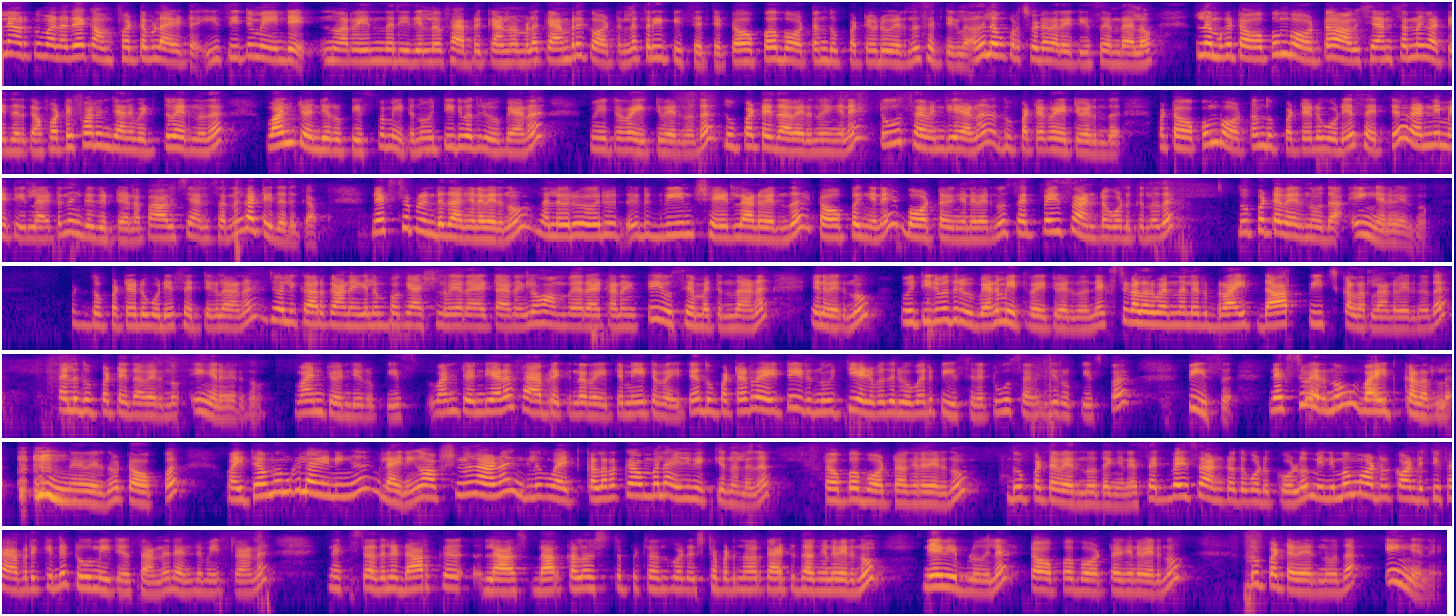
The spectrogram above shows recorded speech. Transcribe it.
എല്ലാവർക്കും വളരെ കംഫർട്ടബിൾ ആയിട്ട് ഈ സീറ്റ് മെയിന്റെയിൻ എന്ന് പറയുന്ന രീതിയിലുള്ള ഫാബ്രിക് ആണ് നമ്മൾ cambric കോട്ടണിലെ three piece set top bottom ദുപ്പട്ടയോട് വരുന്ന സെറ്റുകൾ അതിൽ കുറച്ചുകൂടെ വെറൈറ്റീസ് ഉണ്ടല്ലോ അതിൽ നമുക്ക് ടോപ്പും ബോട്ടും ആവശ്യാനുസരണം കട്ട് ചെയ്തെടുക്കാം. ഫോർട്ടി ഫോർ ഇഞ്ചാണ് വിടുത്ത് വരുന്നത്. One twenty rupees per metre നൂറ്റി ഇരുപത് രൂപയാണ് മീറ്റർ റേറ്റ് വരുന്നത്. ദുപ്പട്ട ഇതാ വരുന്നത് ഇങ്ങനെ. ടു സെവന്റി ആണ് ദുപ്പട്ടയുടെ റേറ്റ് വരുന്നത്. അപ്പോൾ ടോപ്പും ബോട്ടും ദുപ്പട്ടയോട് കൂടിയ സെറ്റ് റണ്ണിങ് മെറ്റീരിയൽ ആയിട്ട് നിങ്ങൾക്ക് കിട്ടുകയാണ്. അപ്പോൾ ആവശ്യാനുസരണം കട്ട് ചെയ്തെടുക്കാം. നെക്സ്റ്റ് പ്രിന്റ് ഇത് അങ്ങനെ വരുന്നു. നല്ലൊരു ഒരു ഒരു ഗ്രീൻ ഷെയ്ഡിലാണ് വരുന്നത്. ടോപ്പ് ഇങ്ങനെ ബോട്ടം ഇങ്ങനെ വരുന്നു. സെറ്റ് വൈസ് ആണ് കേട്ടോ കൊടുക്കുന്നത്. ദുപ്പട്ട വരുന്നു. ഇതാ ഇങ്ങനെ വരുന്നു. ദുപ്പട്ടയോട് കൂടിയ സെറ്റുകളാണ്. ജോലിക്കാർക്കാണെങ്കിലും ഇപ്പോൾ ക്യാഷ്വൽ വെയർ ആയിട്ടാണെങ്കിലും ഹോം വെയർ ആയിട്ടാണെങ്കിലും ഒക്കെ യൂസ് ചെയ്യാൻ പറ്റുന്നതാണ്. ഇങ്ങനെ വരുന്നു. നൂറ്റി ഇരുപത് രൂപയാണ് മീറ്റർ റേറ്റ് വരുന്നത്. നെക്സ്റ്റ് കളർ വരുന്ന ബ്രൈറ്റ് ഡാർക്ക് പീച്ച് കളറിലാണ് വരുന്നത്. അതിൽ ദുപ്പട്ട ഇതാ വരുന്നു. ഇങ്ങനെ വരുന്നു. വൺ ട്വന്റി റുപ്പീസ് വൺ ട്വന്റിയാണ് ഫാബ്രിക്കിന്റെ റേറ്റ് മീറ്റർ റേറ്റ് ദുപ്പട്ടയുടെ റേറ്റ് ഇരുന്നൂറ്റി എഴുപത് രൂപ ഒരു പീസിന് two seventy rupees per piece next വരുന്നു വൈറ്റ് കളറിൽ ഇങ്ങനെ വരുന്നു ടോപ്പ് വൈറ്റ് ആകുമ്പോൾ നമുക്ക് ലൈനിങ് ലൈനിങ് ഓപ്ഷണലാണ് എങ്കിലും വൈറ്റ് കളറൊക്കെ ആകുമ്പോൾ ലൈനിങ് വെക്കുക നല്ലത്. ടോപ്പ് ബോട്ടം അങ്ങനെ വരുന്നു. ദുപ്പട്ട വരുന്നത് എങ്ങനെ? സെറ്റ് വൈസ് ആണ് അത് ഇത് കൊടുക്കുള്ളൂ. മിനിമം ഓർഡർ ക്വാണ്ടിറ്റി ഫാബ്രിക്കിന്റെ ടു ആണ് രണ്ട് മീറ്റർ ആണ്. നെക്സ്റ്റ് അതിൽ ഡാർക്ക് ലാസ്റ്റ് ഡാർക്ക് കളർ ഇഷ്ടപ്പെട്ട ഇഷ്ടപ്പെടുന്നവർക്കായിട്ട് ഇത് അങ്ങനെ വരുന്നു. നേവി ബ്ലൂവിൽ ടോപ്പ് ബോട്ടം ഇങ്ങനെ വരുന്നു. ദുപ്പട്ട വരുന്നു ഇതാ ഇങ്ങനെ.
